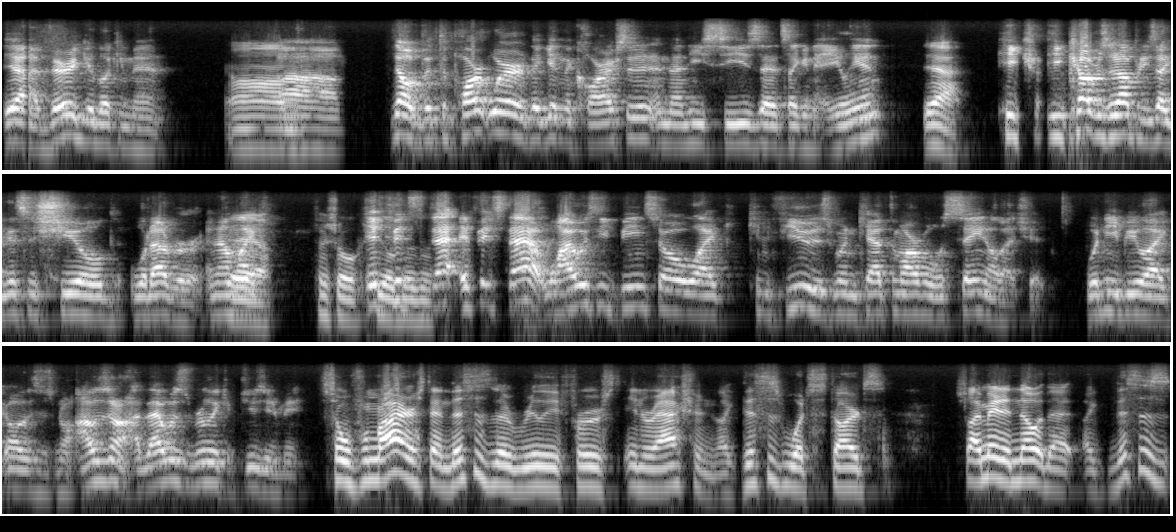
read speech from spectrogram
yeah, very good looking man. Um, Um, no, but the part where they get in the car accident and then he sees that it's like an alien, yeah, he he covers it up and he's like, "This is Shield, whatever." And I'm Yeah, like, yeah. official. if it's business. that, if it's that, why was he being so like confused when Captain Marvel was saying all that shit? Wouldn't he be like, "Oh, this is normal"? I was no, that was really confusing to me. So from what I understand, this is the really first interaction. Like this is what starts. So I made a note that like this is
